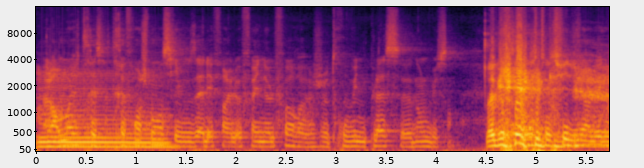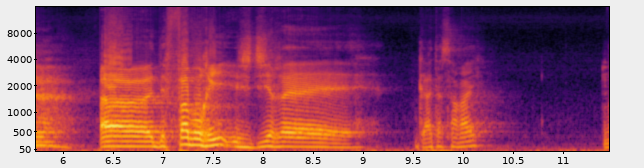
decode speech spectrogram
Alors, moi, très, très franchement, si vous allez faire le Final Four, euh, je trouve une place euh, dans le bus. hein. Ok. Tout de suite, je viens avec vous. Euh, des favoris, je dirais Galatasaray. Ouais,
